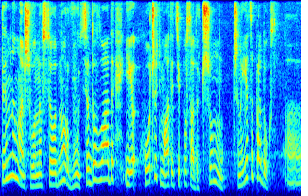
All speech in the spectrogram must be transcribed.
тим не менш вони все одно рвуться до влади і хочуть мати ці посади. Чому чи не є це парадокс? А,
